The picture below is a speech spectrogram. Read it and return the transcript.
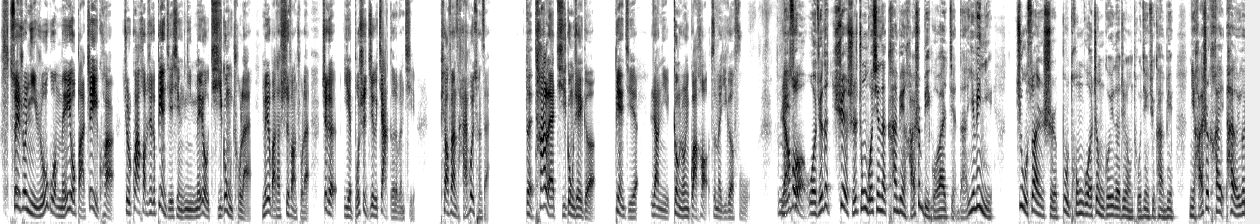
所以说，你如果没有把这一块就是挂号的这个便捷性，你没有提供出来，没有把它释放出来，这个也不是这个价格的问题，票贩子还会存在。对他来提供这个便捷，让你更容易挂号这么一个服务。然后没错，我觉得确实中国现在看病还是比国外简单，因为你就算是不通过正规的这种途径去看病，你还是还还有一个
